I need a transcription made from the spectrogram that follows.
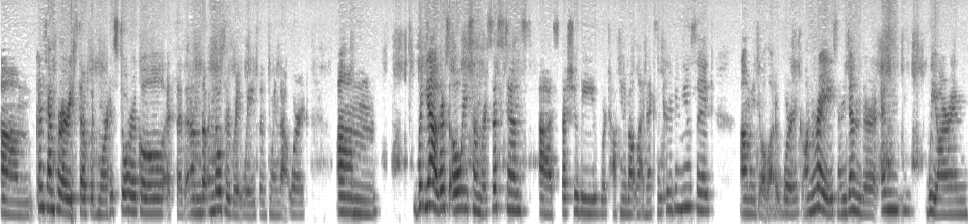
um, contemporary stuff with more historical, etc. And, th- and those are great ways of doing that work. Um, but yeah, there's always some resistance, uh, especially we're talking about Latinx and Caribbean music. Um, I do a lot of work on race and gender, and we are in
